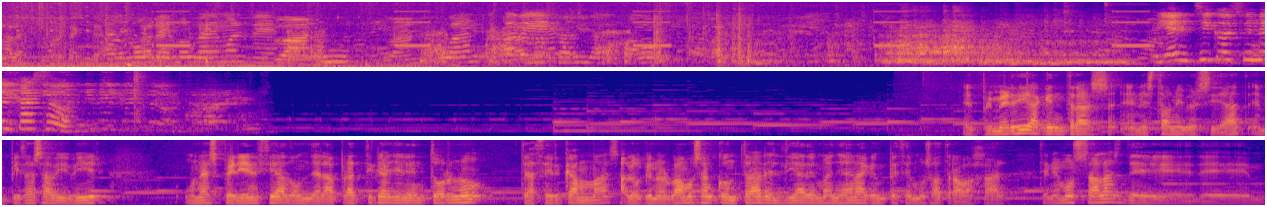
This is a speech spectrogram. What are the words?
Vale, perfecte. Bien, chicos, fin del caso. El primer día que entras en esta universidad empiezas a vivir una experiencia donde la práctica y el entorno te acercan más a lo que nos vamos a encontrar el día de mañana que empecemos a trabajar. Tenemos salas de, de-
